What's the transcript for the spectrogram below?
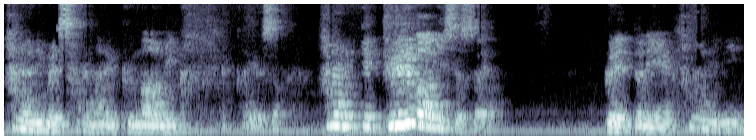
하나님을 사랑하는 그 마음이 가득하여서 하나님께 드릴 마음이 있었어요. 그랬더니 하나님이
